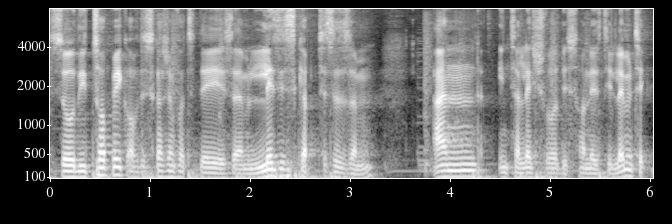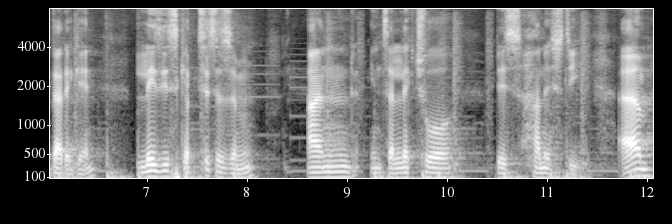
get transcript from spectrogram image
So, the topic of discussion for today is um, lazy skepticism and intellectual dishonesty. Let me take that again lazy skepticism and intellectual dishonesty. Um,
